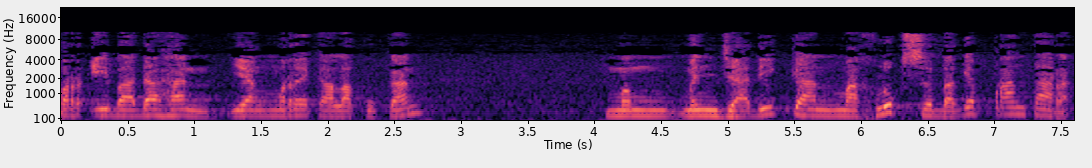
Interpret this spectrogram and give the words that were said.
peribadahan yang mereka lakukan? Menjadikan makhluk sebagai perantara.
